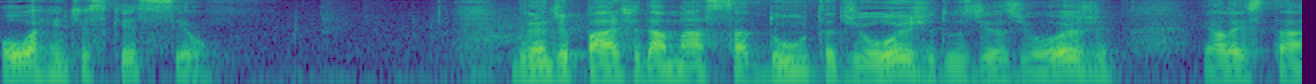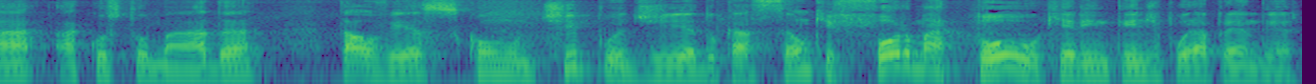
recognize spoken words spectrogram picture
ou a gente esqueceu. Grande parte da massa adulta de hoje, dos dias de hoje, ela está acostumada, talvez, com um tipo de educação que formatou o que ele entende por aprender.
